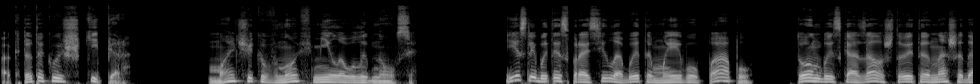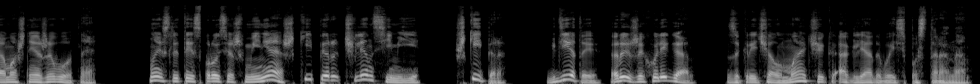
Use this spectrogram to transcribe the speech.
«А кто такой шкипер?» Мальчик вновь мило улыбнулся. «Если бы ты спросил об этом моего папу, то он бы сказал, что это наше домашнее животное. Но если ты спросишь меня, шкипер — член семьи. Шкипер, где ты, рыжий хулиган?» — закричал мальчик, оглядываясь по сторонам.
